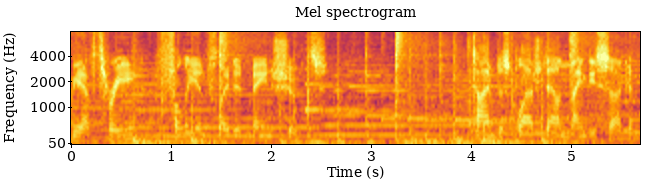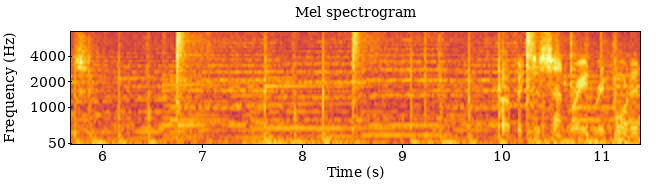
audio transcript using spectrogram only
We have three fully inflated main chutes. Time to splash down 90 seconds. Perfect descent rate reported.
